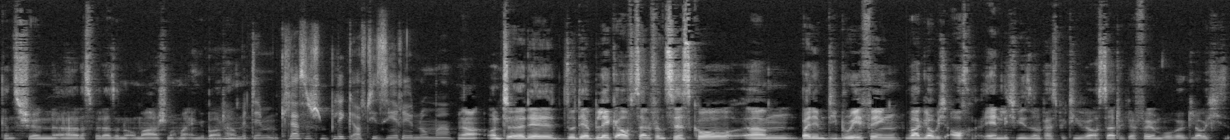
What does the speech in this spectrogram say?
ganz schön, äh, dass wir da so eine Hommage nochmal eingebaut haben. Mit dem klassischen Blick auf die Seriennummer. Ja, und äh, der, so der Blick auf San Francisco ähm, bei dem Debriefing war, glaube ich, auch ähnlich wie so eine Perspektive aus Star Trek der Film, wo wir, glaube ich,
